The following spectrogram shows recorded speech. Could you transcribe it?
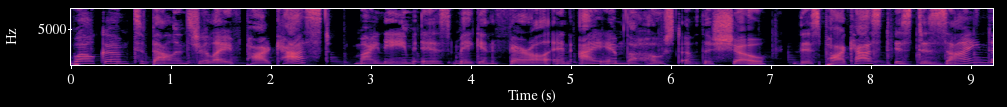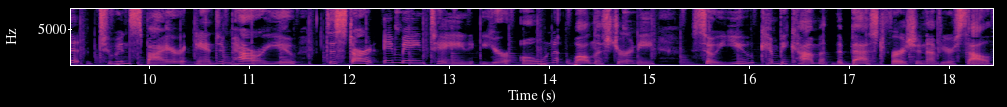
Welcome to Balance Your Life podcast. My name is Meghan Farrell, and I am the host of this show. This podcast is designed to inspire and empower you to start and maintain your own wellness journey so you can become the best version of yourself.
